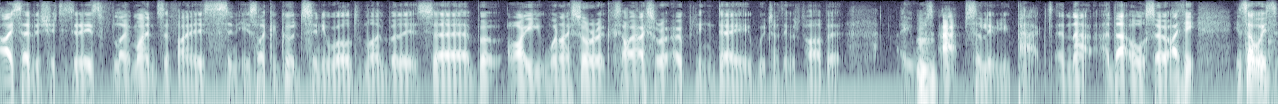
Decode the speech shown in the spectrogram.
I said it's shitty. cine. It's like mine's a fine. It's it's like a good Cineworld of mine, but it's uh. But I when I saw it, cause I, I saw it opening day, which I think was part of it. It was Mm. absolutely packed, and that that also I think in some ways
